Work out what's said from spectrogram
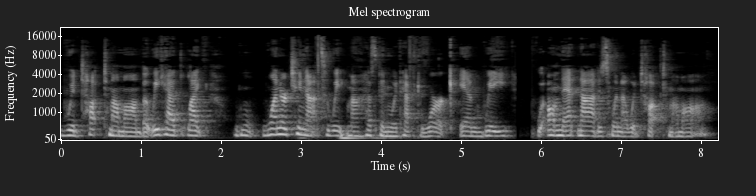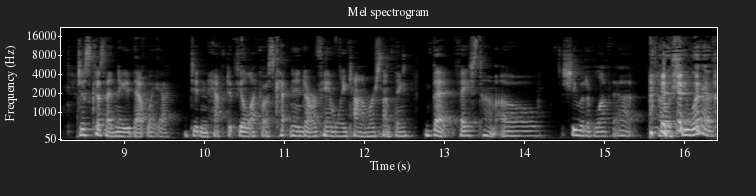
would talk to my mom, but we had like one or two nights a week. My husband would have to work, and we on that night is when I would talk to my mom. Just because I knew that way I didn't have to feel like I was cutting into our family time or something. But FaceTime, oh, she would have loved that. Oh, she would have.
